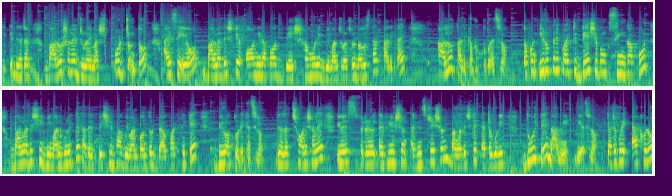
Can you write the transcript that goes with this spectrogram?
থেকে দুই হাজার বারো সালের জুলাই মাস পর্যন্ত। আইসিএও বাংলাদেশকে অনিরাপদ বেসামরিক বিমান চলাচল ব্যবস্থার তালিকায় কালো তালিকাভুক্ত করেছিল। তখন ইউরোপের কয়েকটি দেশ এবং সিঙ্গাপুর বাংলাদেশি বিমানগুলোকে তাদের বেশিরভাগ বিমানবন্দর ব্যবহার থেকে বিরত রেখেছিল। দুই হাজার ছয় সালে ইউএস ফেডারেল এভিয়েশন অ্যাডমিনিস্ট্রেশন বাংলাদেশকে ক্যাটাগরি দুইতে নামিয়ে দিয়েছিল। ক্যাটাগরি এক হলো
